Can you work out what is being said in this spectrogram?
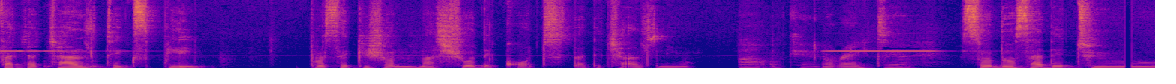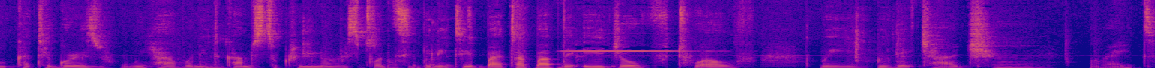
such a child takes plea, prosecution must show the court that the child knew. Ah, okay. All right. Yeah. So those are the two categories we have when it mm. comes to criminal responsibility. But above the age of 12, we, we will charge. Mm. All right.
